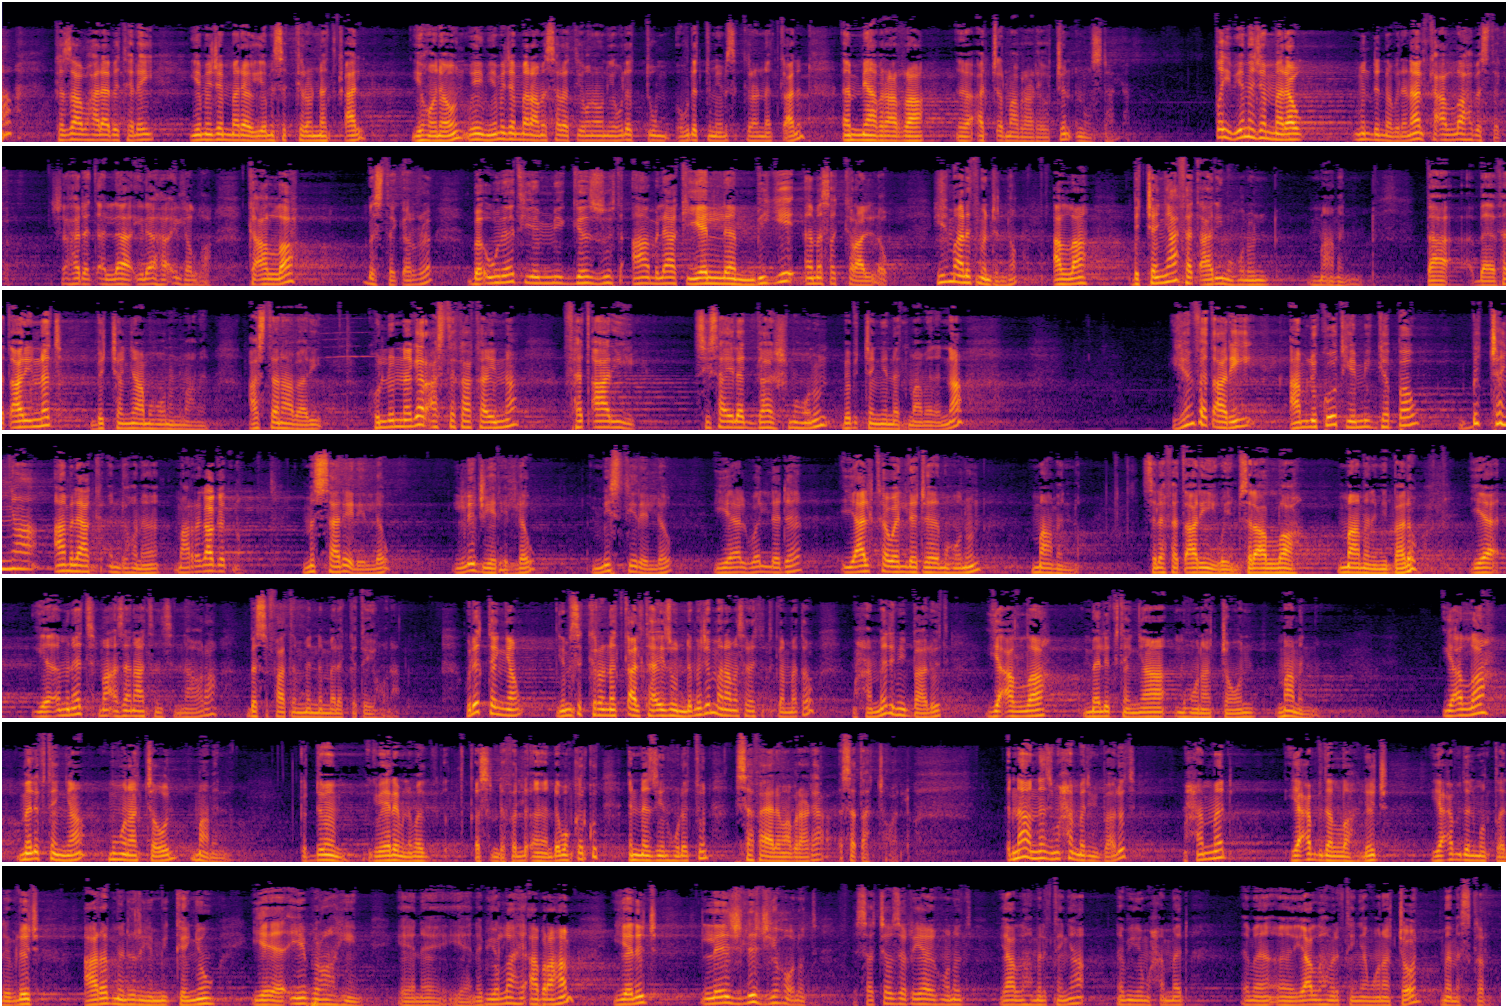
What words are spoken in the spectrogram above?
ከዛ በኋላ በተለይ የመጀመሪያው የምስክርነት ቃል የሆነውን ወይም የመጀመሪያ መሰረት የሆነውን የሁለቱም ሁለቱም የምስክርነት ቃልን የሚያብራራ አጭር ማብራሪያዎችን እንወስዳለን طيب የመጀመሪያው ምንድን ነው ብለናል ከአላህ በስተቀር ሸሃደት አን ላ ኢላሃ ኢላላህ ከአላህ በስተቀረ በእውነት የሚገዙት አምላክ የለም ብዬ እመሰክራለሁ ይህ ማለት ምንድን ነው አላህ ብቸኛ ፈጣሪ መሆኑን ማመን በፈጣሪነት ብቸኛ መሆኑን ማመን አስተናባሪ ሁሉን ነገር አስተካካይና ፈጣሪ ሲሳይ ለጋሽ መሆኑን በብቸኝነት ማመንና ይህም ፈጣሪ አምልኮት የሚገባው ብቸኛ አምላክ እንደሆነ ማረጋገጥ ነው። ምሳሌ የሌለው ልጅ የሌለው ሚስት የሌለው ያልወለደ ያልተወለደ መሆኑን ማመን ነው። ስለ ፈጣሪ ወይም ስለ አላህ ማመን የሚባለው የእምነት ማዕዘናትን ስናወራ በስፋት የምንመለከተው ይሆናል። ሁለተኛው የምስክርነት ቃል ተያይዞ እንደ መጀመሪያ መሰረት የተቀመጠው ሙሐመድ የሚባሉት የአላህ መልእክተኛ መሆናቸውን ማመን ነው። የአላህ መልእክተኛ መሆናቸውን ማመን ነው። ቅድምም መግቢያ ላይም ለመጥቀስ እንደሞከርኩት እነዚህን ሁለቱን ሰፋ ያለ ማብራሪያ እሰጣቸዋለሁ። እና እነዚህ ሙሐመድ የሚባሉት መሐመድ የዓብደላህ ልጅ የዓብድ ልሙጠሊብ ልጅ አረብ ምድር የሚገኙ የኢብራሂም የነቢዩላህ አብርሃም የልጅ ልጅ ልጅ የሆኑት እሳቸው ዝርያ የሆኑት የአላህ መልክተኛ ነቢዩ ሙሐመድ የአላህ መልክተኛ መሆናቸውን መመስከር ነው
